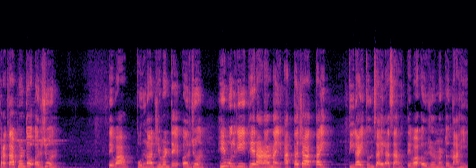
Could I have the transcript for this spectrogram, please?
प्रताप म्हणतो अर्जुन. तेव्हा पूर्णाजी म्हणते अर्जुन ही मुलगी इथे राहणार नाही. आत्ताच्या आत्ता इ तिला इथून जायला सांग. तेव्हा अर्जुन म्हणतो नाही.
